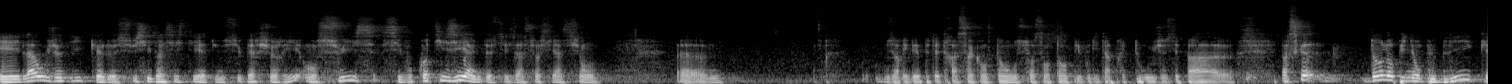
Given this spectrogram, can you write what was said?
Et là où je dis que le suicide assisté est une supercherie, en Suisse, si vous cotisez à une de ces associations euh, vous arrivez peut-être à 50 ans ou 60 ans, puis vous dites après tout, je ne sais pas. Euh, parce que dans l'opinion publique,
